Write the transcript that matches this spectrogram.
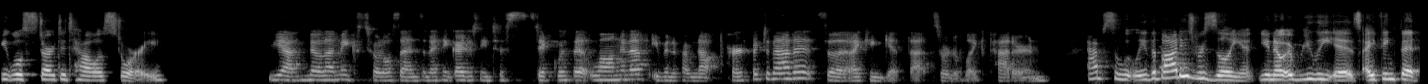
it will start to tell a story yeah, no, that makes total sense. And I think I just need to stick with it long enough, even if I'm not perfect about it, so that I can get that sort of like pattern. Absolutely. The body's resilient. You know, it really is. I think that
